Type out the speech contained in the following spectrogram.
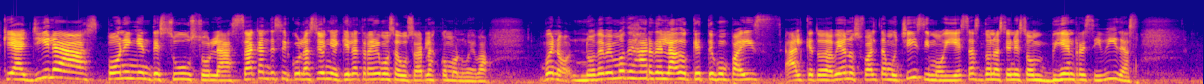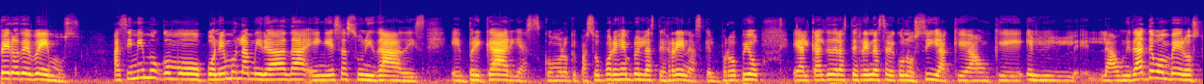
que allí las ponen en desuso, las sacan de circulación y aquí las traemos a usarlas como nueva. Bueno, no debemos dejar de lado que este es un país al que todavía nos falta muchísimo y esas donaciones son bien recibidas, pero debemos. Asimismo, como ponemos la mirada en esas unidades eh, precarias, como lo que pasó, por ejemplo, en las terrenas, que el propio eh, alcalde de las terrenas reconocía que aunque el- la unidad de bomberos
